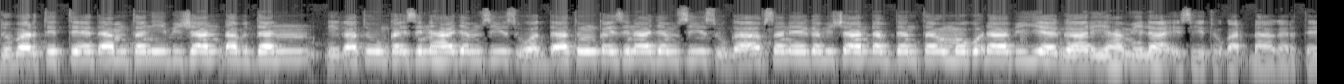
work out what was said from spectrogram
dubartitti edamtanii bishaan dhabdan dhiqatuun ka isin haajamsiisu waddaatuun ka isin haajamsiisu gaafsan eega bishaan dhabdan ta'ummo godhaa biyyee gaarii hamilaa isiitu qadhaa garte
